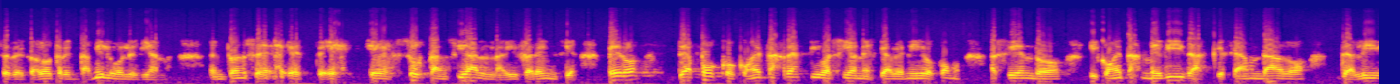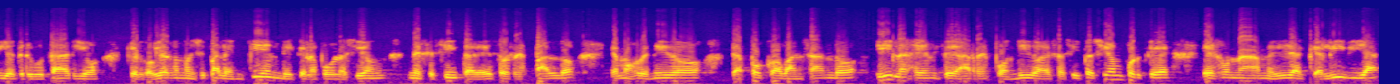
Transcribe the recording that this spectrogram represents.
se recaudó 30 mil bolivianos. Entonces, este, es, sustancial la diferencia. Pero de a poco, con estas reactivaciones que ha venido como haciendo y con estas medidas que se han dado de alivio tributario que el gobierno municipal entiende que la población necesita de esos respaldos, hemos venido de a poco avanzando y la gente ha respondido a esa situación porque es una medida que alivia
